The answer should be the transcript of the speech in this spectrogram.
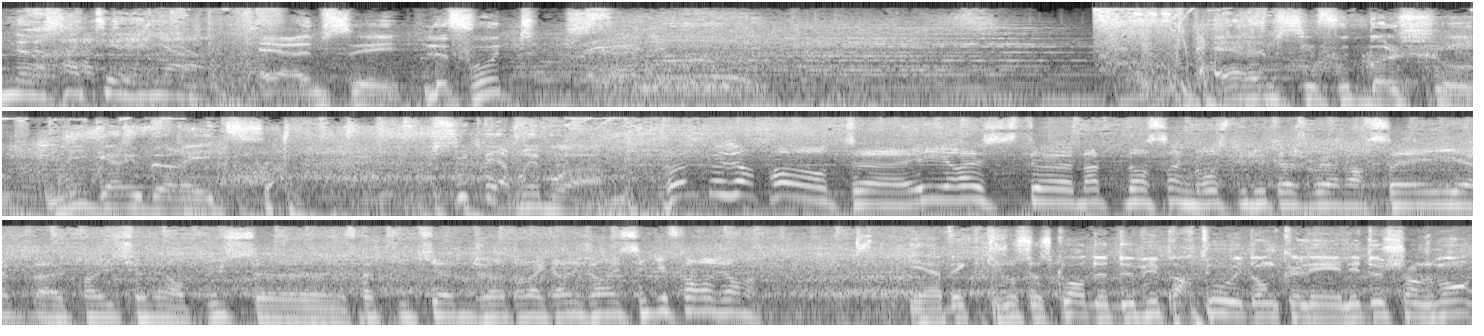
ne ratez rien. RMC, le foot. RMC Football Show, Ligue 1 Uber Eats. Super Brébois. 22h30 euh, et il reste euh, maintenant 5 grosses minutes à jouer à Marseille. Euh, Conditionné en plus, euh, Fred Piquion, Jonathan Lacardi, Jean Essayé, Florent Germain. Et avec toujours ce score de deux buts partout et donc les, les deux changements.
